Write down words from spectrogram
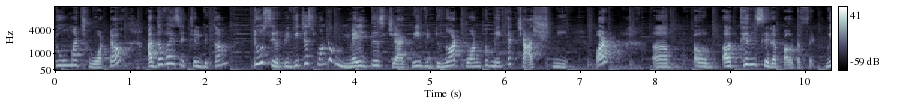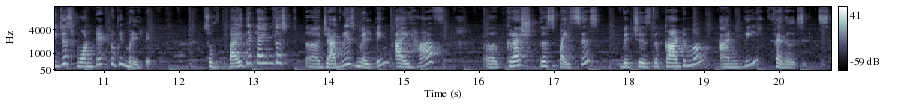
too much water, otherwise it will become too syrupy. We just want to melt this jaggery. We do not want to make a chashni or uh, a, a, thin syrup out of it. We just want it to be melted. So by the time the uh, jaggery is melting, I have uh, crushed the spices which is the cardamom and the fennel seeds.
